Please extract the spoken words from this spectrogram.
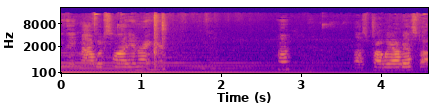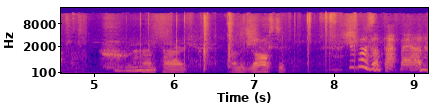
You think mine would slide in right here? Huh? That's probably our best option. I'm tired. I'm exhausted. It wasn't that bad.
